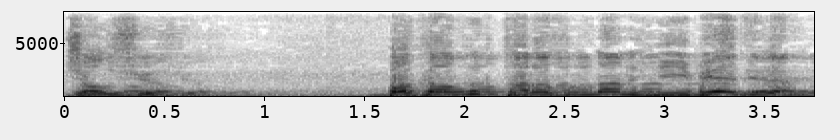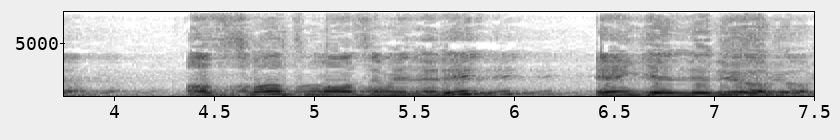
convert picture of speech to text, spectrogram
çalışıyor bakanlık tarafından hibe edilen asfalt malzemeleri engelleniyor.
